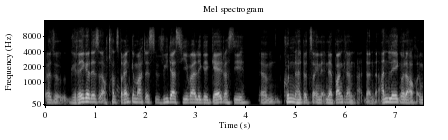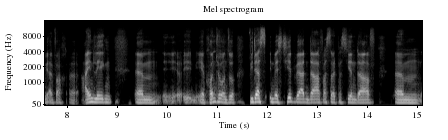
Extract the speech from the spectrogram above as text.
also geregelt ist und auch transparent gemacht ist, wie das jeweilige Geld, was die ähm, Kunden halt sozusagen in der Bank dann, dann anlegen oder auch irgendwie einfach äh, einlegen ähm, in ihr Konto und so, wie das investiert werden darf, was damit passieren darf, ähm,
